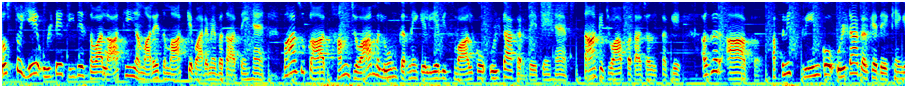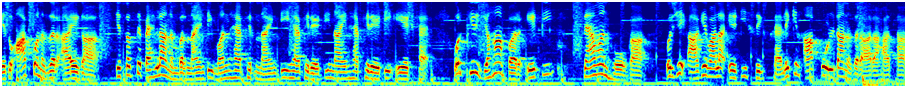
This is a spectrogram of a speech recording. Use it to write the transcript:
दोस्तों, ये उल्टे सीधे सवाल ही हमारे दिमाग के बारे में बताते हैं। बाजुकात हम जवाब मालूम करने के लिए भी सवाल को उल्टा कर देते हैं, ताकि जवाब पता चल सके। अगर आप अपनी स्क्रीन को उल्टा करके देखेंगे तो आपको नज़र आएगा कि सबसे पहला नंबर 91 है, फिर 90 है, फिर 89 है, फिर 88 है। और फिर यहाँ पर 87 होगा और ये आगे वाला 86 है, लेकिन आपको उल्टा नज़र आ रहा था।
